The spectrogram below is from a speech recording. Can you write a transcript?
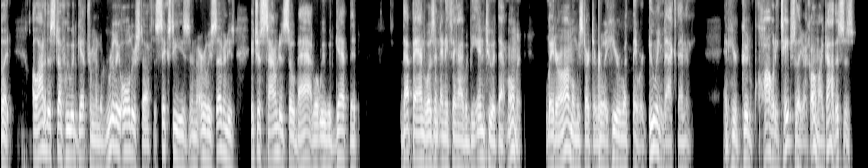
but a lot of the stuff we would get from the really older stuff, the 60s and the early 70s, it just sounded so bad what we would get that that band wasn't anything I would be into at that moment. Later on, when we start to really hear what they were doing back then and, and hear good quality tapes of that, you're like, oh my God, this is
